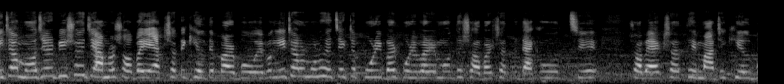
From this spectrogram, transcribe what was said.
এটা মজার বিষয় যে আমরা সবাই একসাথে খেলতে পারব এবং এটা আমার মনে হয়েছে একটা পরিবার, পরিবারের মধ্যে সবার সাথে দেখা হচ্ছে, সবাই একসাথে মাঠে খেলব।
